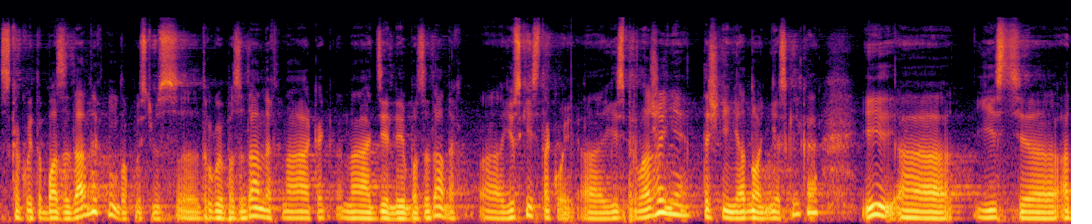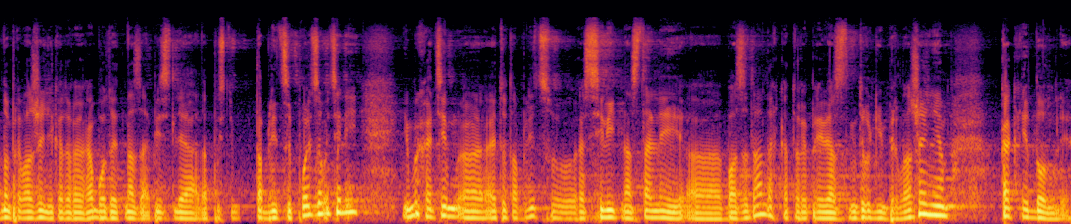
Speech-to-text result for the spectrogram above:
с какой-то базы данных, ну, допустим, с э, другой базы данных на, на отдельные базы данных. А, Use case такой. А, Есть приложение, точнее не одно, а несколько, и есть э, одно приложение, которое работает на запись для, допустим, таблицы пользователей, и мы хотим э, эту таблицу расселить на остальные э, базы данных, которые привязаны к другим приложениям, как read-only,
